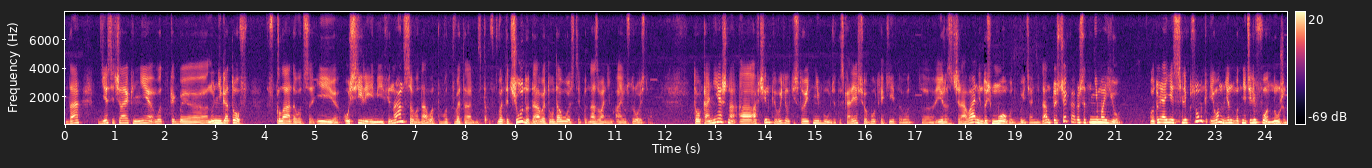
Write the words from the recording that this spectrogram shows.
да, если человек не, вот, как бы, ну, не готов вкладываться и усилиями, и финансово, да, вот, вот в, это, в, в это чудо, да, в это удовольствие под названием ай-устройство, то, конечно, а, овчинка выделки стоить не будет. И, скорее всего, будут какие-то вот э, и разочарования, то есть могут быть они, да. Ну, то есть человек, кажется, это не мое. Вот у меня есть Samsung, и он мне, вот мне телефон нужен.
